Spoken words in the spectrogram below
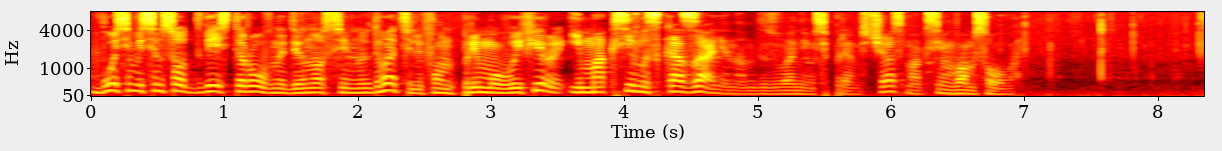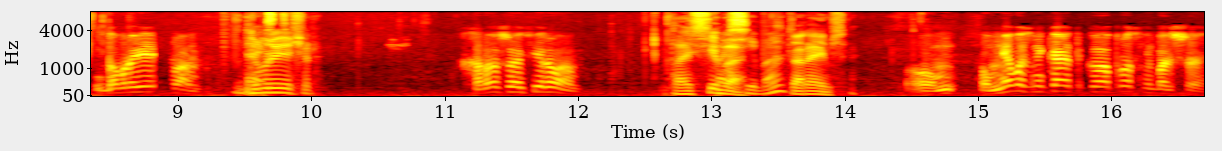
8 800 200 ровно 9702, телефон прямого эфира. И Максим из Казани нам дозвонился прямо сейчас. Максим, вам слово. Добрый вечер вам. Добрый вечер. Хорошего эфира вам. Спасибо. Спасибо. Стараемся. У меня возникает такой вопрос небольшой.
